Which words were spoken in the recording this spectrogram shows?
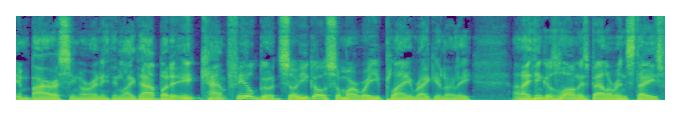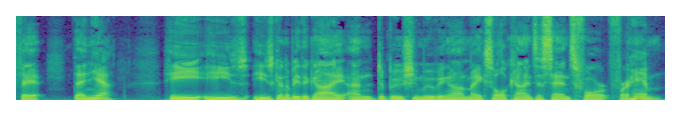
embarrassing or anything like that, but it can't feel good. So you go somewhere where you play regularly, and I think as long as Bellerin stays fit, then yeah, he he's he's going to be the guy, and Debuchy moving on makes all kinds of sense for for him.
